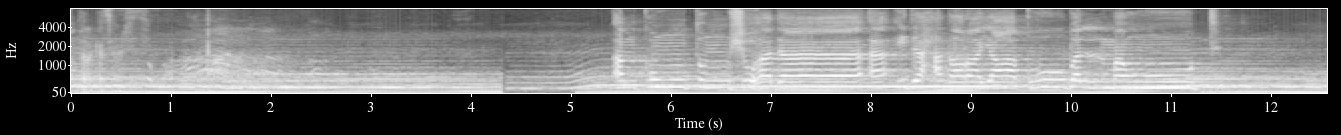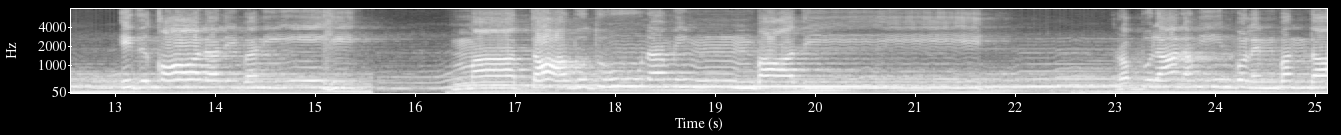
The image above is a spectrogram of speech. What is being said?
আপনার কাছে আসছি أم كنتم شهداء إذ حضر يعقوب الموت إذ قال لبنيه ما تعبدون من بعدي রব্বুল আলামিন বলেন বান্দা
